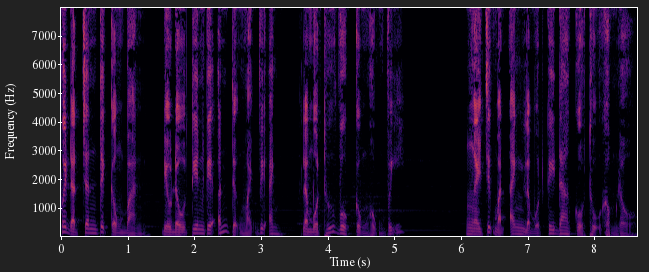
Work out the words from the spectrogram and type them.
Mới đặt chân tới cổng bản Điều đầu tiên gây ấn tượng mạnh với anh Là một thứ vô cùng hùng vĩ. Ngay trước mặt anh là một cây đa cổ thụ khổng lồ,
